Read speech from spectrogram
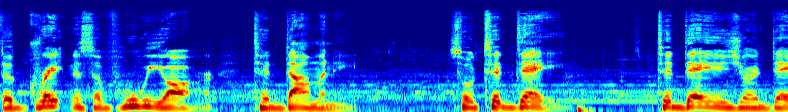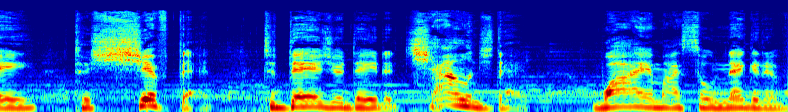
the greatness of who we are to dominate. So today, today is your day to shift that. Today is your day to challenge that. Why am I so negative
